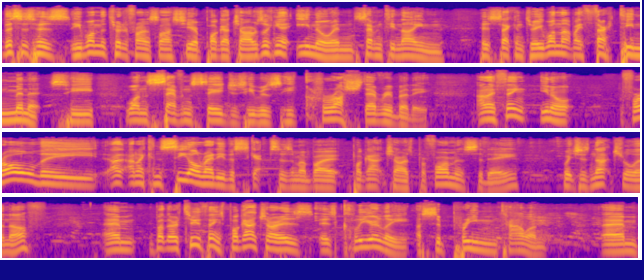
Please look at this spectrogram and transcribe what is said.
this is his. He won the Tour de France last year. Pogacar. I was looking at Hinault in '79, his second tour. He won that by 13 minutes. He won seven stages. He was he crushed everybody, and I think you know. For all the, and I can see already the skepticism about Pogacar's performance today, which is natural enough. Um, but there are two things. Pogacar is is clearly a supreme talent, um,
